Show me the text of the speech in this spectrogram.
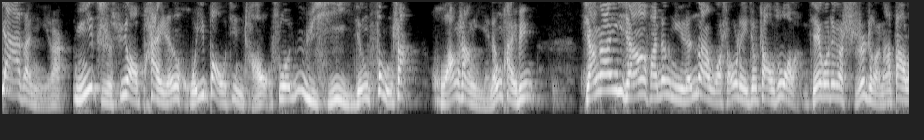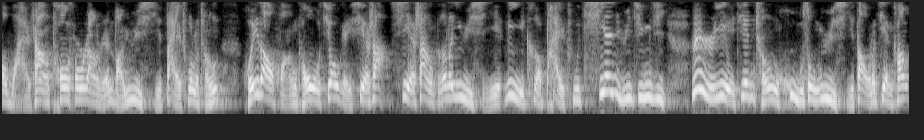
压在你这儿，你只需要派人回报晋朝，说玉玺已经奉上，皇上也能派兵。”蒋干一想，反正你人在我手里，就照做了。结果这个使者呢，到了晚上，偷偷让人把玉玺带出了城，回到坊头交给谢尚。谢尚得了玉玺，立刻派出千余精骑，日夜兼程护送玉玺到了建康。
